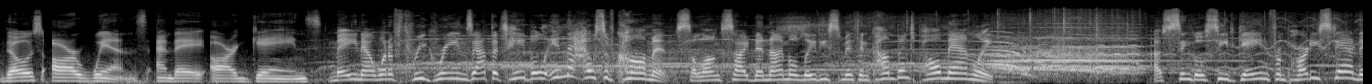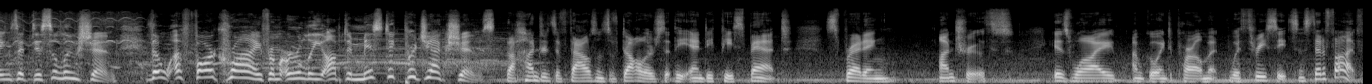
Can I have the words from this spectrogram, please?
those are wins and they are gains. May now one of three Greens at the table in the House of Commons, alongside Nanaimo Ladysmith incumbent Paul Manly. A single seat gain from party standings at dissolution, though a far cry from early optimistic projections. The hundreds of thousands of dollars that the NDP spent spreading untruths is why I'm going to Parliament with three seats instead of five.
